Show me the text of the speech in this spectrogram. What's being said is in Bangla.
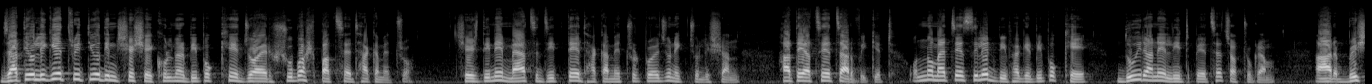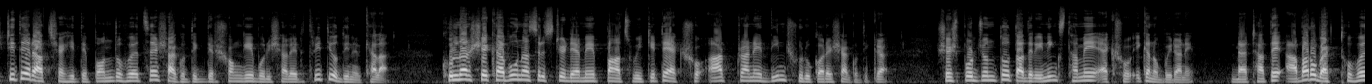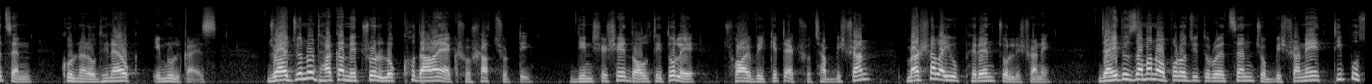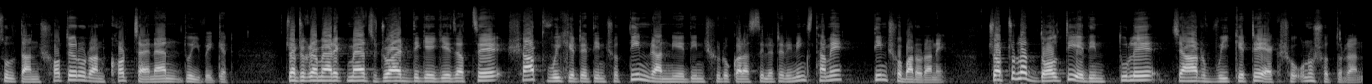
জাতীয় লিগে তৃতীয় দিন শেষে খুলনার বিপক্ষে জয়ের সুবাস পাচ্ছে ঢাকা মেট্রো। শেষ দিনে ম্যাচ জিততে ঢাকা মেট্রোর প্রয়োজন একচল্লিশ রান। হাতে আছে চার উইকেট। অন্য ম্যাচে সিলেট বিভাগের বিপক্ষে দুই রানে লিড পেয়েছে চট্টগ্রাম। আর বৃষ্টিতে রাজশাহীতে পন্দ হয়েছে স্বাগতিকদের সঙ্গে বরিশালের তৃতীয় দিনের খেলা। খুলনার শেখ আবু নাসির স্টেডিয়ামে পাঁচ উইকেটে একশো আট রানে দিন শুরু করে স্বাগতিকরা। শেষ পর্যন্ত তাদের ইনিংস থামে একশো একানব্বই রানে। ব্যাট হাতে আবারও ব্যর্থ হয়েছেন খুলনার অধিনায়ক ইমরুল কায়েস। জয়ের জন্য ঢাকা মেট্রোর লক্ষ্য দাঁড়ায় একশো সাতষট্টি। দিন শেষে দলটি তোলে ছয় উইকেটে একশো ছাব্বিশ রান, মার্শাল আইয়ুব ফেরেন চল্লিশ রানে। জাহিদুজ্জামান অপরাজিত রয়েছেন চব্বিশ রানে, টিপু সুলতান সতেরো রান খরচায় নেন দুই উইকেট। চট্টগ্রামে আরেক ম্যাচ ড্রয়ের দিকে এগিয়ে যাচ্ছে, সাত উইকেটে তিনশো তিন রান নিয়ে দিন শুরু করা সিলেটের ইনিংস থামে তিনশো বারো রানে। চট্টলার দলটি এদিন তুলে চার উইকেটে একশো উনসত্তর রান।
